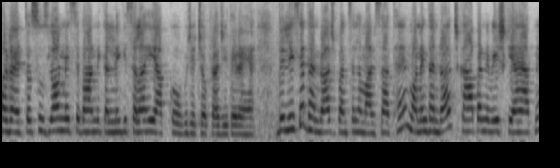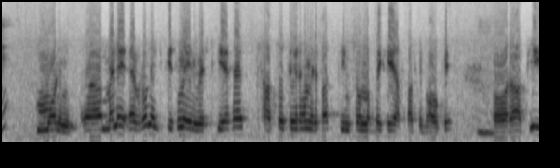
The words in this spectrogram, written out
और राइट तो सुजलॉन में से बाहर निकलने की सलाह ही आपको विजय चोपड़ा जी दे रहे हैं। दिल्ली से धनराज बंसल हमारे साथ हैं। मॉर्निंग धनराज कहाँ पर निवेश किया है आपने? मॉर्निंग मैंने एवरोन एजुकेशन में इन्वेस्ट किया है। 700 शेयर है मेरे पास 390 के आसपास के भाव के। और अभी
